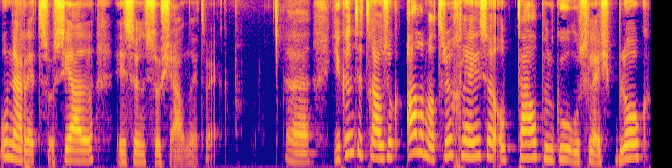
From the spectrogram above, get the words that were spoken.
Una red social is een sociaal netwerk. Uh, je kunt het trouwens ook allemaal teruglezen op taal.guru slash blog.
